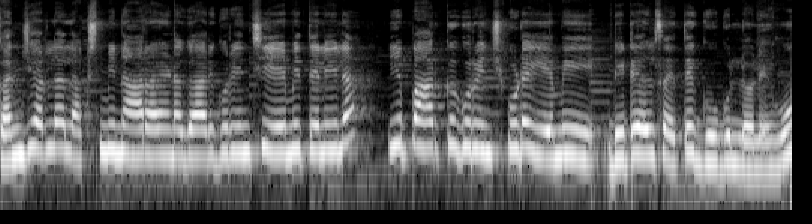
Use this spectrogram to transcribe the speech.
కంజర్ల లక్ష్మీనారాయణ గారి గురించి ఏమీ తెలియలా? ఈ పార్క్ గురించి కూడా ఏమీ డీటెయిల్స్ అయితే గూగుల్లో లేవు.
